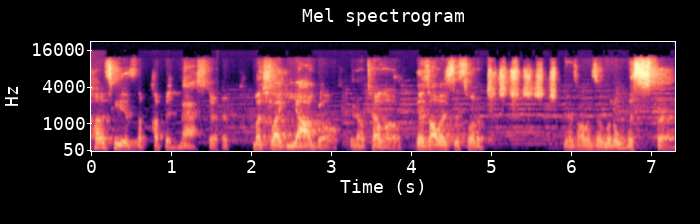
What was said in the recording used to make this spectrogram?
Because he is the puppet master, much like Iago in Otello, there's always this sort of, there's always a little whisper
